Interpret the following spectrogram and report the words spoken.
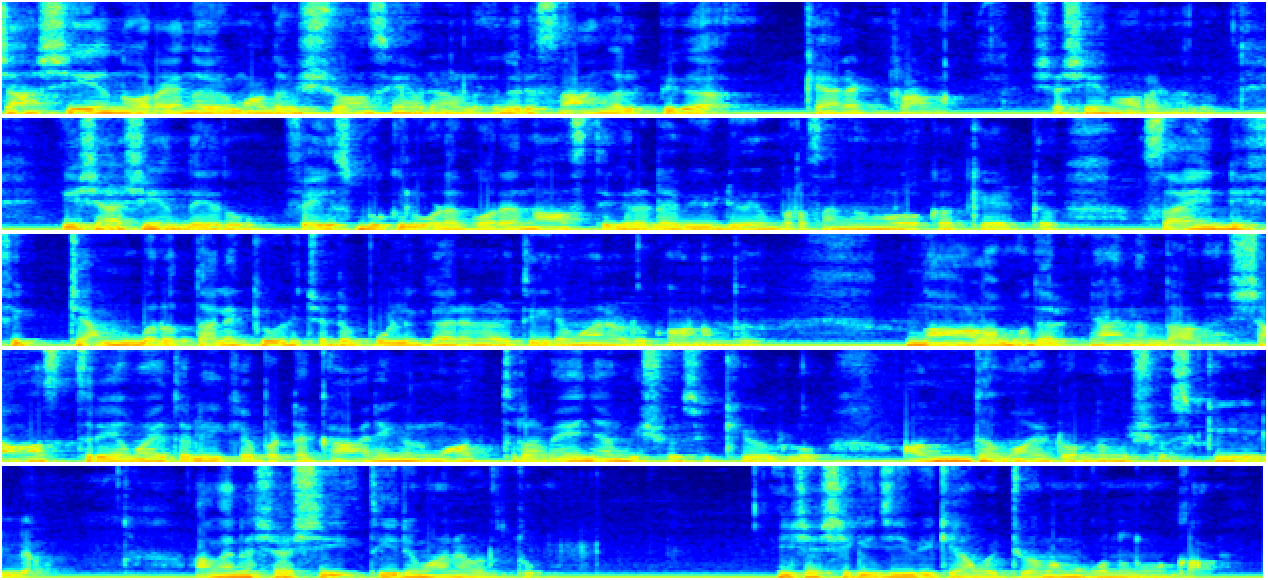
ശശി എന്ന് പറയുന്ന ഒരു മതവിശ്വാസിയായ ഒരാൾ ഇതൊരു സാങ്കല്പിക ക്യാരക്ടറാണ് ശശി എന്ന് പറയുന്നത്. ഈ ശശി എന്ത് ചെയ്തു? ഫേസ്ബുക്കിലൂടെ കുറേ നാസ്തികരുടെ വീഡിയോയും പ്രസംഗങ്ങളും ഒക്കെ കേട്ട് സയന്റിഫിക് ടെമ്പർ തലയ്ക്ക് പിടിച്ചിട്ട് പുള്ളിക്കാരൻ ഒരു തീരുമാനം എടുക്കുകയാണെന്ത് നാളെ മുതൽ ഞാൻ എന്താണ്? ശാസ്ത്രീയമായി തെളിയിക്കപ്പെട്ട കാര്യങ്ങൾ മാത്രമേ ഞാൻ വിശ്വസിക്കുകയുള്ളൂ. അന്ധമായിട്ടൊന്നും വിശ്വസിക്കുകയില്ല. അങ്ങനെ ശശി തീരുമാനമെടുത്തു. ഈ ശശിക്ക് ജീവിക്കാൻ പറ്റുമോ? നമുക്കൊന്ന് നോക്കാം.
